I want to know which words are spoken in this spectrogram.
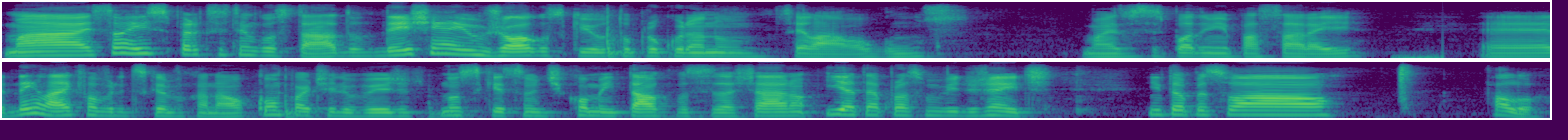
Mas então é isso, espero que vocês tenham gostado. Deixem aí os jogos que eu tô procurando, sei lá, alguns. Mas vocês podem me passar aí. É, deem like, favorito, inscreva no canal, compartilhe o vídeo. Não se esqueçam de comentar o que vocês acharam. E até o próximo vídeo, gente. Então, pessoal, falou.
